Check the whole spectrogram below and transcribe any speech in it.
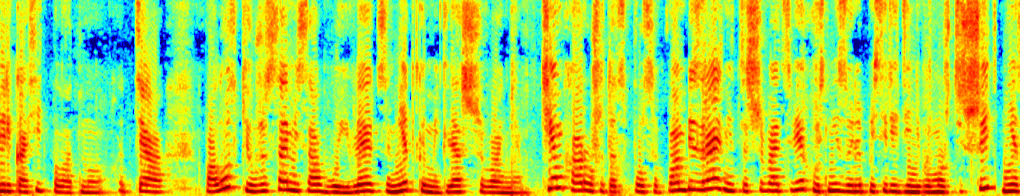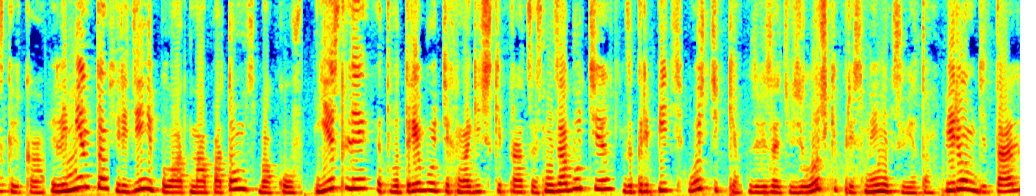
перекосить полотно. Хотя полоски уже сами собой являются метками для сшивания. Чем хорош этот способ? Вам без разницы сшивать сверху, снизу или посередине. Вы можете сшить несколько элементов в середине полотна, а потом с боков. Если этого требует технологический процесс. Не забудьте закрепить хвостики, завязать узелочки при смене цвета. Берем деталь,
